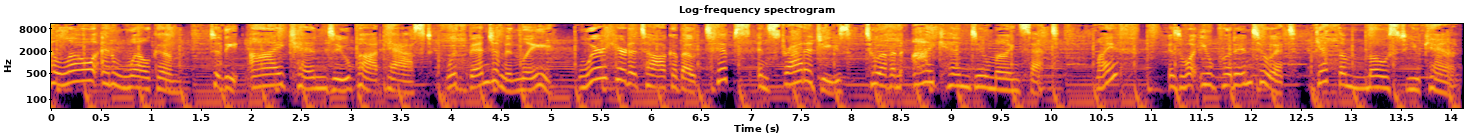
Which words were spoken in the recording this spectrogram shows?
Hello and welcome to the I Can Do podcast with Benjamin Lee. We're here to talk about tips and strategies to have an I Can Do mindset. Life is what you put into it. Get the most you can.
